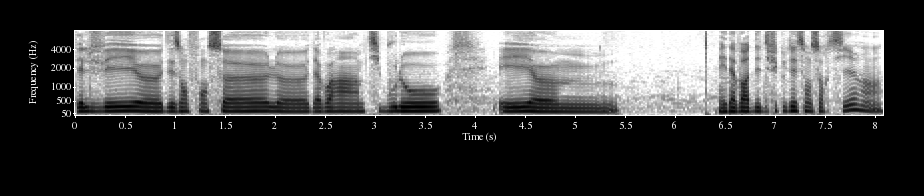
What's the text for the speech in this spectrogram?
d'élever euh, des enfants seuls, euh, d'avoir un petit boulot et, euh, d'avoir des difficultés de s'en sortir?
